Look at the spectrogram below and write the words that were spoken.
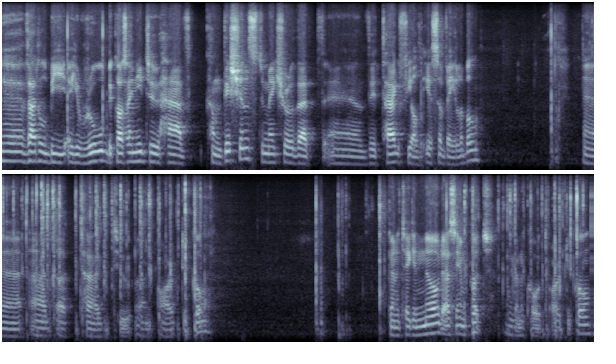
Uh, that'll be a rule because I need to have conditions to make sure that uh, the tag field is available. Uh, add a tag to an article. I'm Going to take a node as input. I'm going to call it article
